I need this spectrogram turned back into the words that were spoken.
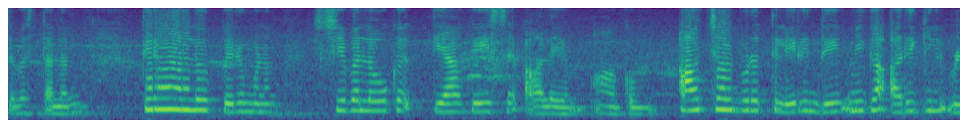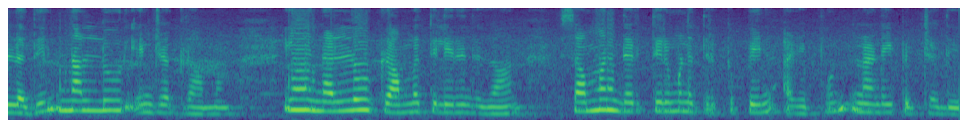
சிவஸ்தலம் திருநள்ளூர் பெருமணம் சிவலோக தியாகேசர் ஆலயம் ஆகும். ஆச்சால்புரத்திலிருந்து மிக அருகில் உள்ளது நல்லூர் என்ற கிராமம். இந்த நல்லூர் கிராமத்திலிருந்துதான் சம்பந்தர் திருமணத்திற்கு பெண் அழைப்பும் நடைபெற்றது.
